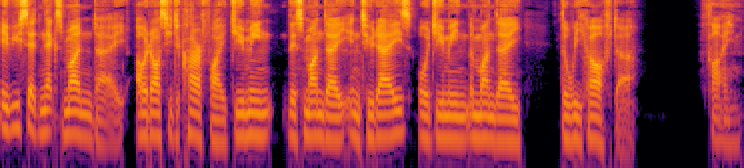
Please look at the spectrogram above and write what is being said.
if you said next Monday, I would ask you to clarify, do you mean this Monday in two days or do you mean the Monday the week after? Fine.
